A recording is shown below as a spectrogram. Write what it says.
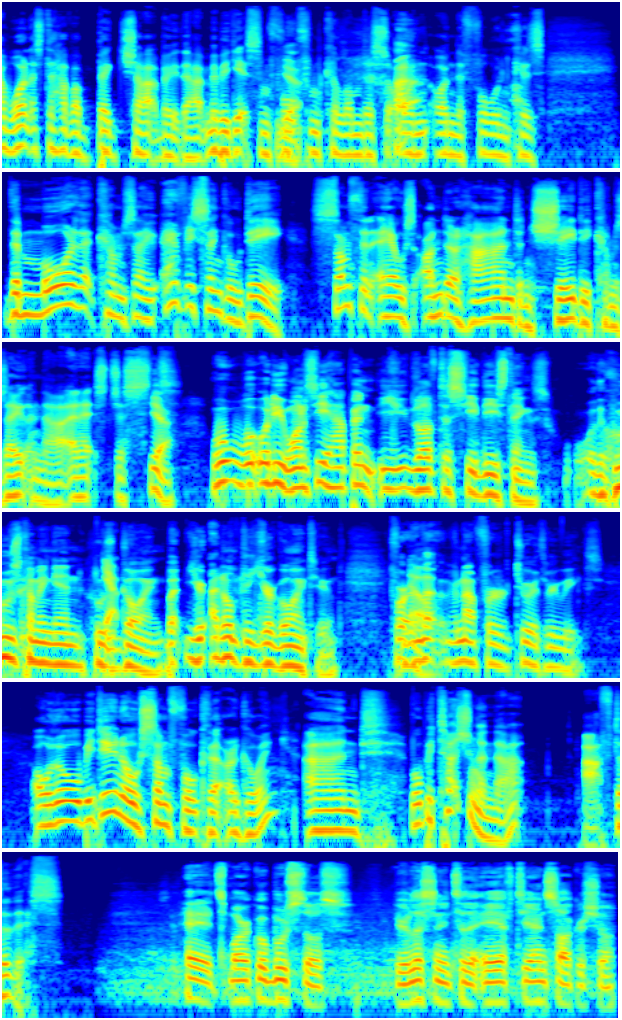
I want us to have a big chat about that. Maybe get some folk Yeah. from Columbus I- on on the phone because the more that comes out every single day, something else underhand and shady comes out in that, and it's just Yeah. What, what do you want to see happen? You'd love to see these things: who's coming in, who's Yep. going. But you're, I don't think you're going to for No. not, not for two or three weeks. Although we do know some folk that are going, and we'll be touching on that after this. Hey, it's Marco Bustos. You're listening to the AFTN Soccer Show.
